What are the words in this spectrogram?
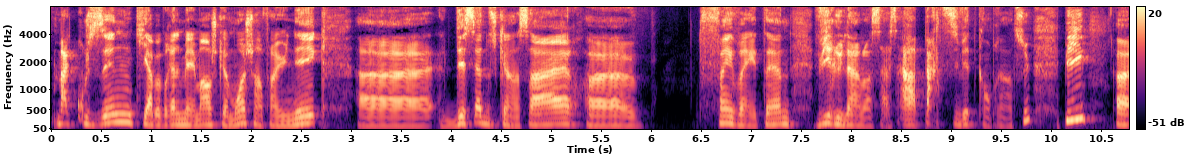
Ma cousine, qui a à peu près le même âge que moi, je suis enfant unique, euh, décède du cancer, euh, fin vingtaine, virulent, là, ça, ça a parti vite, comprends-tu? Puis, euh,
